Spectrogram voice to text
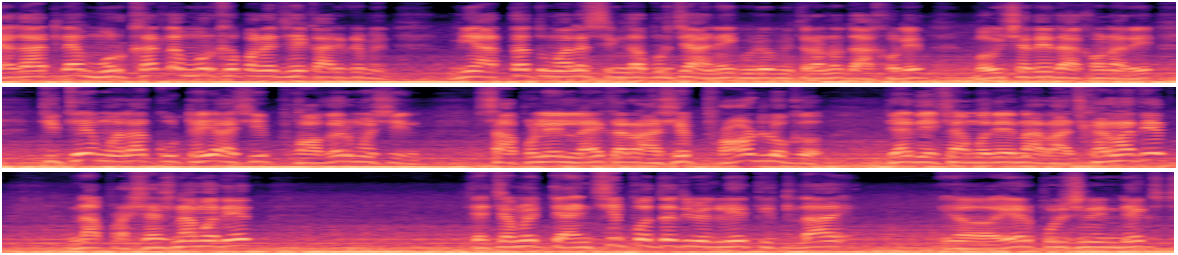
जगातल्या मूर्खातल्या मूर्खपणाचे हे कार्यक्रम आहेत. मी आता तुम्हाला सिंगापूरचे अनेक व्हिडिओ मित्रांनो दाखवलेत. भविष्यातही दाखवणार आहे. तिथे मला कुठेही अशी फॉगर मशीन सापडलेली नाही कारण असे फ्रॉड लोक त्या देशामध्ये ना राजकारणात येत ना प्रशासनामध्ये येत. त्याच्यामुळे त्यांची पद्धत वेगळी आहे. तिथला एअर पोल्युशन इंडेक्स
